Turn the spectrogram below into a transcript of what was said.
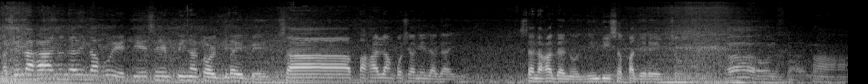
Kasi nakaano na rin ako eh, TSMP na torque drive eh. Sa pakalang ko siya nilagay. Sa nakaganon, hindi sa padiretso. Ah, oo, yung bahala. Ah.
